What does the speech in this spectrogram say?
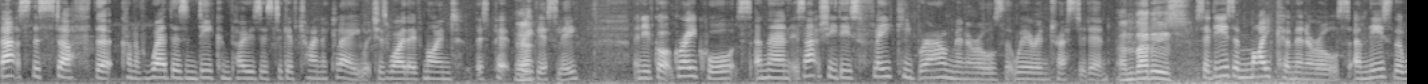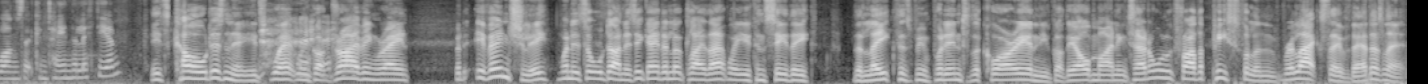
That's the stuff that kind of weathers and decomposes to give china clay, which is why they've mined this pit Yeah. previously. And you've got grey quartz, and then it's actually these flaky brown minerals that we're interested in. And that is, So these are mica minerals, and these are the ones that contain the lithium. it's cold, isn't it? It's wet, we've got driving rain. But eventually, when it's all done, is it going to look like that, where you can see the, the lake that's been put into the quarry and you've got the old mining town? It all looks rather peaceful and relaxed over there, doesn't it?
